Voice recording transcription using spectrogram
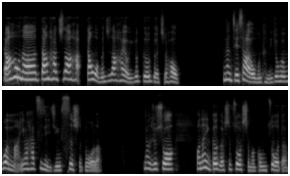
然后呢，当他知道他，当我们知道他有一个哥哥之后，那接下来我们肯定就会问嘛，因为他自己已经四十多了。那我就说，哦，那你哥哥是做什么工作的？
